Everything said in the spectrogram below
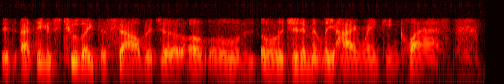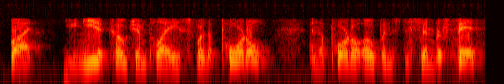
It, I think it's too late to salvage a, a, a legitimately high-ranking class. But you need a coach in place for the portal, and the portal opens December fifth.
